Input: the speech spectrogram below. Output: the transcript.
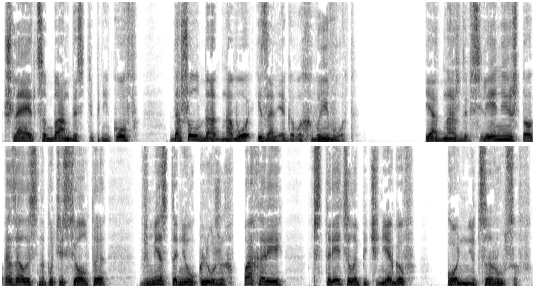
шляется банда степняков, дошел до одного из Олеговых воевод. И однажды в селении, что оказалось на пути Селта, вместо неуклюжих пахарей встретила печенегов конница русов.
